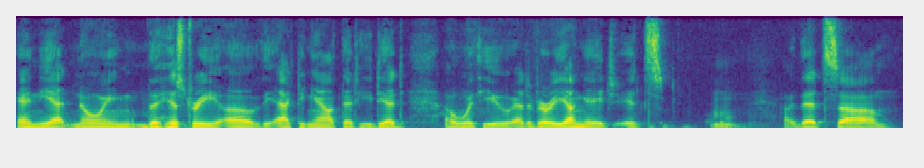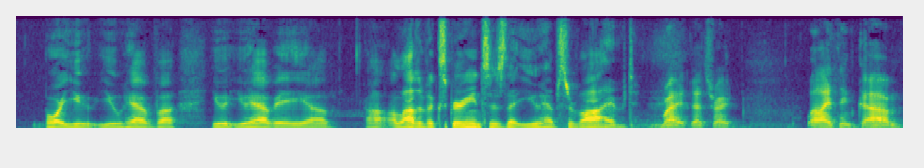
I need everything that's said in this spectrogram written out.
and yet knowing the history of the acting out that he did uh, with you at a very young age, it's uh, that's um, boy, you you have uh, you you have a uh, a lot of experiences that you have survived. Right, that's right. Well, I think, um,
